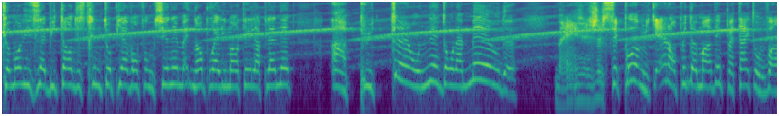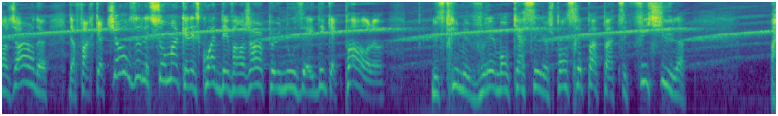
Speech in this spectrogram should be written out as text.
Comment les habitants du Streamtopia vont fonctionner maintenant pour alimenter la planète? Ah putain, on est dans la merde! Ben, je sais pas, Michael, on peut demander peut-être aux Vengeurs de, faire quelque chose. Sûrement que l'escouade des Vengeurs peut nous aider quelque part, là. Le stream est vraiment cassé, là. Je penserais pas, Pat. C'est fichu, là. Ah,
